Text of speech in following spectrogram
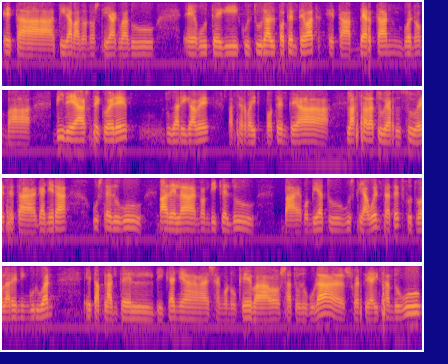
eta tira ba, donostiak badu egutegi kultural potente bat, eta bertan, bueno, ba, bidea azteko ere, dudarik gabe, ba, zerbait potentea plazaratu behar duzu, ez? Eta gainera, uste dugu badela nondik heldu ba, egonbiatu guzti hauentzat, ez, futbolaren inguruan, eta plantel bikaina esango nuke ba, osatu dugula, suertea izan dugu,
